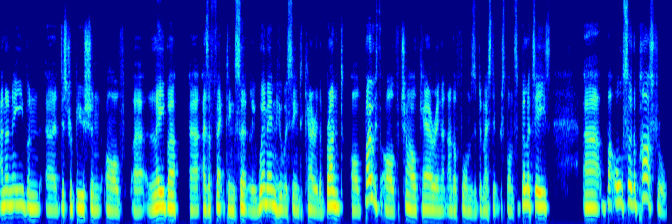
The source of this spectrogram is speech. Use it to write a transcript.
and an even uh, distribution of uh, labour uh, as affecting certainly women who were seen to carry the brunt of both of child caring and other forms of domestic responsibilities, uh, but also the pastoral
